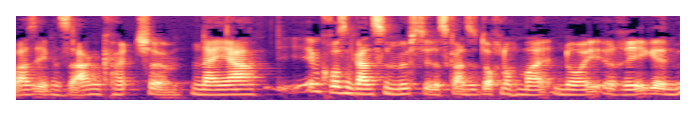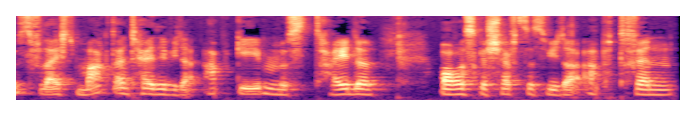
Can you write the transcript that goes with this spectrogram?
was eben sagen könnte, naja, im Großen und Ganzen müsst ihr das Ganze doch nochmal neu regeln, müsst vielleicht Marktanteile wieder abgeben, müsst Teile eures Geschäftes wieder abtrennen,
